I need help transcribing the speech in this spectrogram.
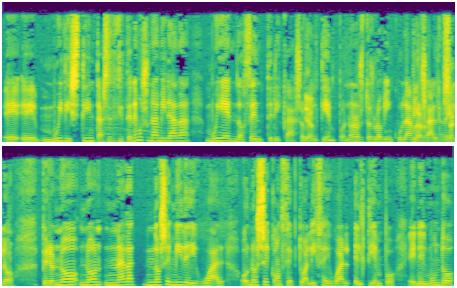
eh, eh, muy distinta, es decir, tenemos una mirada muy etnocéntrica sobre el tiempo, ¿no? Nosotros lo vinculamos Claro, al reloj, pero no, no, nada, no se mide igual o no se conceptualiza igual el tiempo en el mundo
